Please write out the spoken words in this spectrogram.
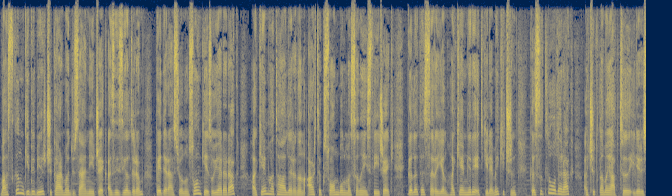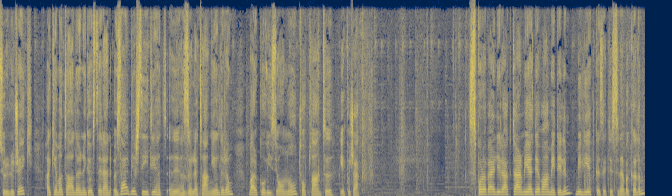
baskın gibi bir çıkarma düzenleyecek. Aziz Yıldırım federasyonu son kez uyararak hakem hatalarının artık son bulmasını isteyecek. Galatasaray'ın hakemleri etkilemek için kasıtlı olarak açıklama yaptığı ileri sürülecek. Hakem hatalarını gösteren özel bir CD hazırlatan Yıldırım Barko Vizyonlu toplantı yapacak. Spor haberleri aktarmaya devam edelim. Milliyet gazetesine bakalım.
